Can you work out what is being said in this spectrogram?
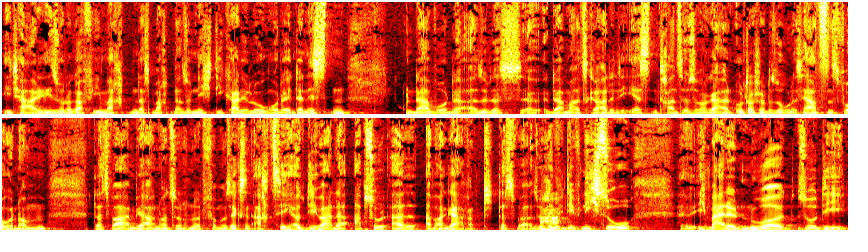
Italien die Sonographie machten. Das machten also nicht die Kardiologen oder Internisten. Und da wurde also das äh, damals gerade die ersten transösophagalen Ultraschalluntersuchungen des Herzens vorgenommen. Das war im Jahr 1985. Also die waren da absolut avantgarde. Das war also Aha. definitiv nicht so. Äh, ich meine nur so die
